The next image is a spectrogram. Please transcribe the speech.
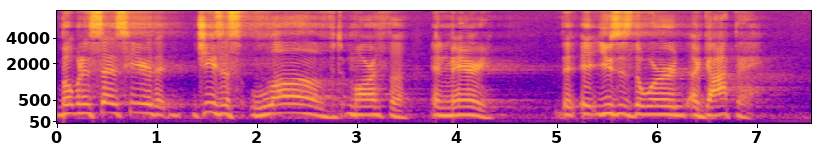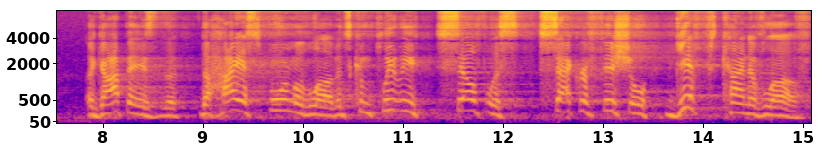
But when it says here that Jesus loved Martha and Mary, it uses the word agape. Agape is the, the highest form of love. It's completely selfless, sacrificial, gift kind of love.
